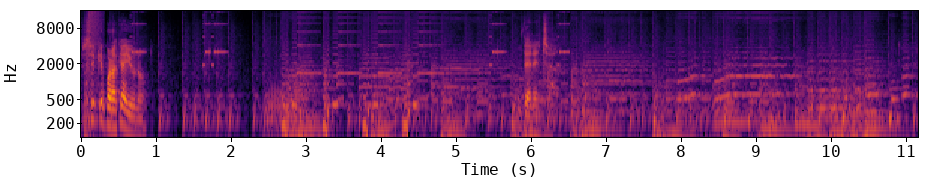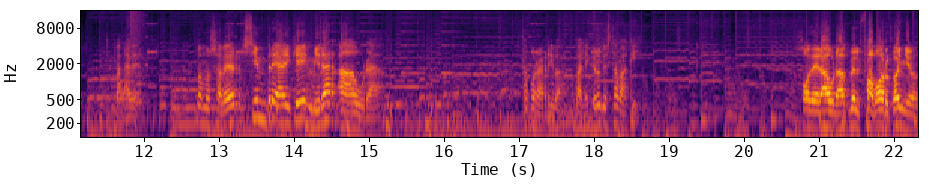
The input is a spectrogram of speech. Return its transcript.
Sé que por aquí hay uno. Derecha. Vale, a ver. Vamos a ver. Siempre hay que mirar a Aura. Está por arriba. Vale, creo que estaba aquí. Joder, Aura, hazme el favor, coño.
